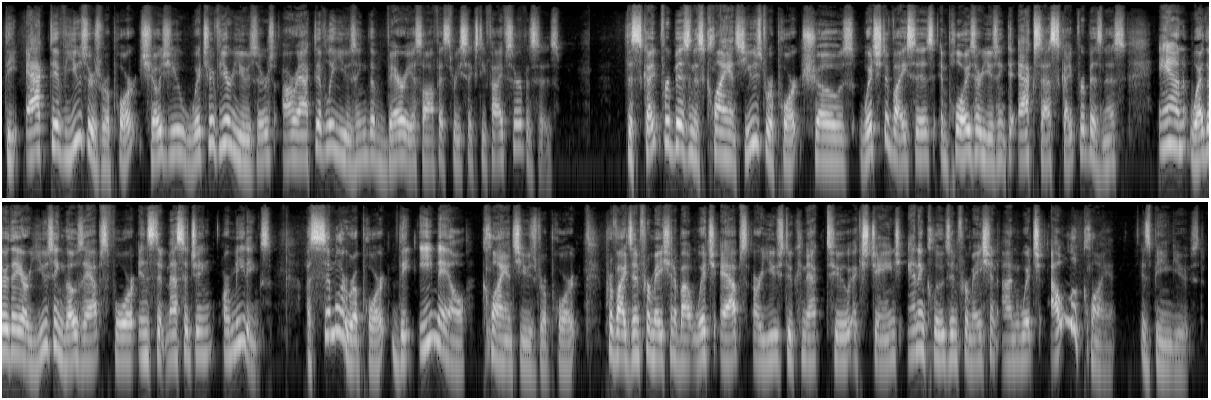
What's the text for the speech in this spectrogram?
The Active Users Report shows you which of your users are actively using the various Office 365 services. The Skype for Business Clients Used report shows which devices employees are using to access Skype for Business and whether they are using those apps for instant messaging or meetings. A similar report, the Email Clients Used report, provides information about which apps are used to connect to Exchange and includes information on which Outlook client is being used.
